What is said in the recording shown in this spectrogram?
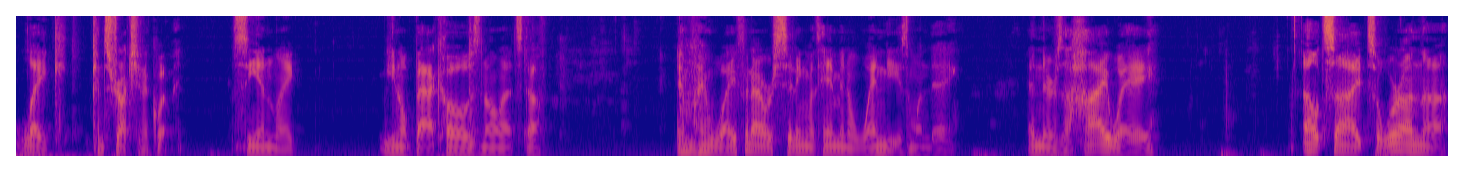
like construction equipment, seeing like you know backhoes and all that stuff. And my wife and I were sitting with him in a Wendy's one day, and there's a highway outside. So we're on the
